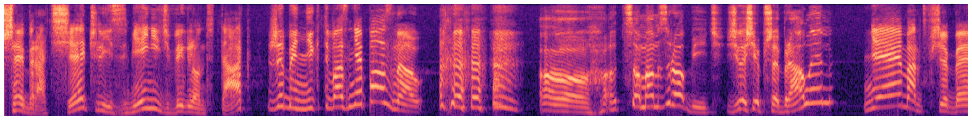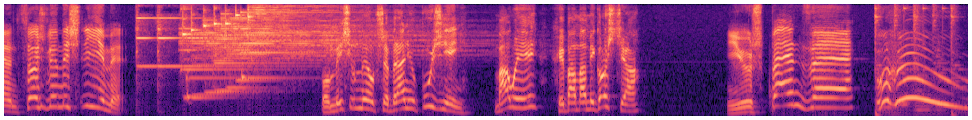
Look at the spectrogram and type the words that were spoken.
Przebrać się, czyli zmienić wygląd tak, żeby nikt was nie poznał. O, co mam zrobić? Źle się przebrałem? Nie martw się, Ben, coś wymyślimy. Pomyślmy o przebraniu później. Mały, chyba mamy gościa. Już pędzę! Uhu!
